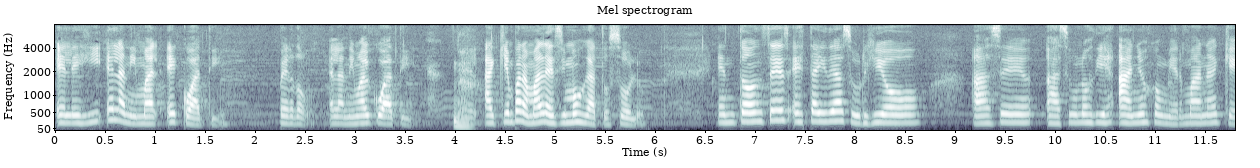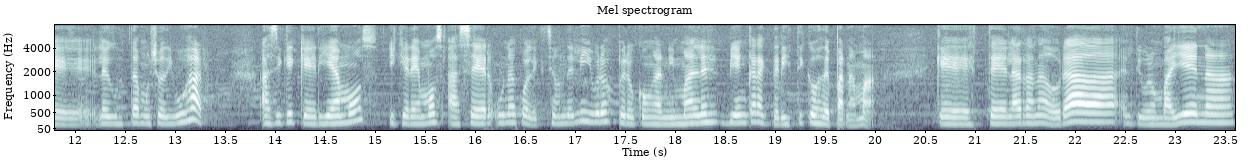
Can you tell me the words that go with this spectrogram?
elegí el animal Ecuati. Perdón, el animal Cuati. Aquí en Panamá le decimos gato solo. Entonces, esta idea surgió hace, hace unos 10 años con mi hermana que le gusta mucho dibujar. Así que queríamos y queremos hacer una colección de libros, pero con animales bien característicos de Panamá que esté la rana dorada, el tiburón ballena,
